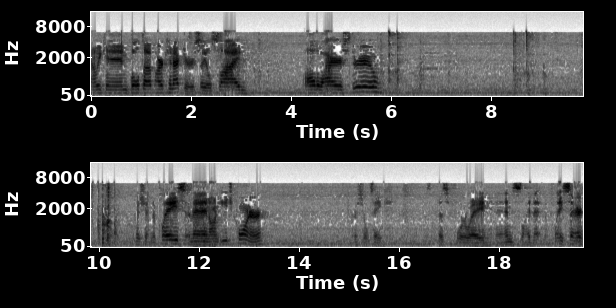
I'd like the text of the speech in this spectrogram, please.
Now we can bolt up our connectors. So you'll slide all the wires through. Push it into place, and then on each corner, first we'll take this four-way and slide that into place there.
